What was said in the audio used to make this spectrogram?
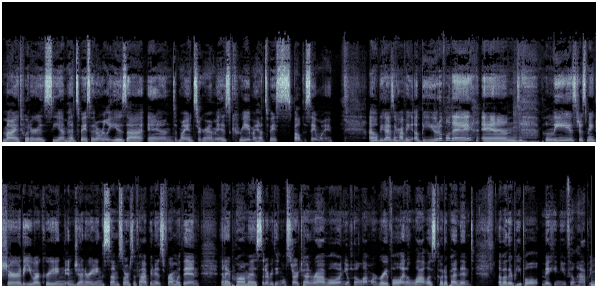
My Twitter is CM Headspace. I don't really use that. And my Instagram is Create My Headspace, spelled the same way. I hope you guys are having a beautiful day. And please just make sure that you are creating and generating some source of happiness from within. And I promise that everything will start to unravel and you'll feel a lot more grateful and a lot less codependent of other people making you feel happy.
